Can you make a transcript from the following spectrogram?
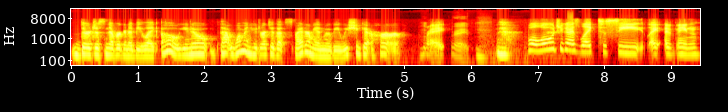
they're just never going to be like, oh, you know, that woman who directed that Spider-Man movie, we should get her. Right. Right. Well, what would you guys like to see? I, I mean,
